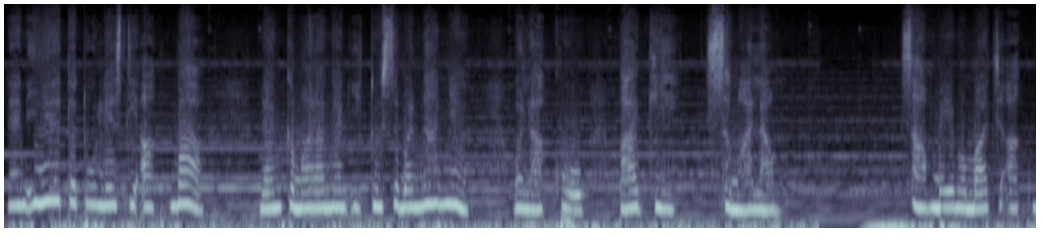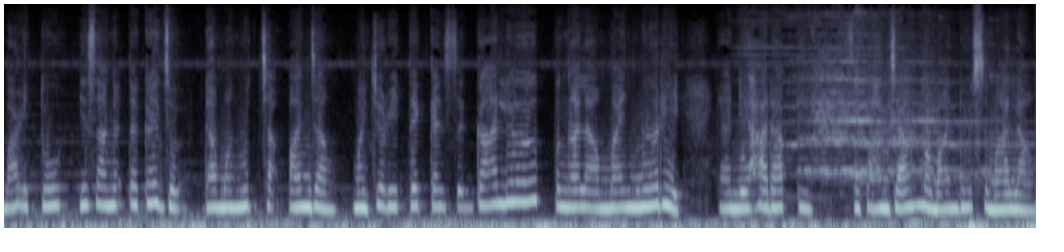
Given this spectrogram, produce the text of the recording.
dan ia tertulis di akhbar dan kemalangan itu sebenarnya berlaku pagi semalam. Sambil membaca akhbar itu, ia sangat terkejut dan mengucap panjang menceritakan segala pengalaman ngeri yang dihadapi sepanjang memandu semalam.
